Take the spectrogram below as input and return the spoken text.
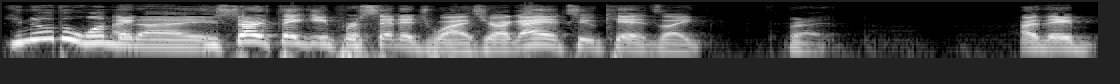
You know the one Like, that I you start thinking percentage wise. You're like, I have two kids. Like, right. are they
